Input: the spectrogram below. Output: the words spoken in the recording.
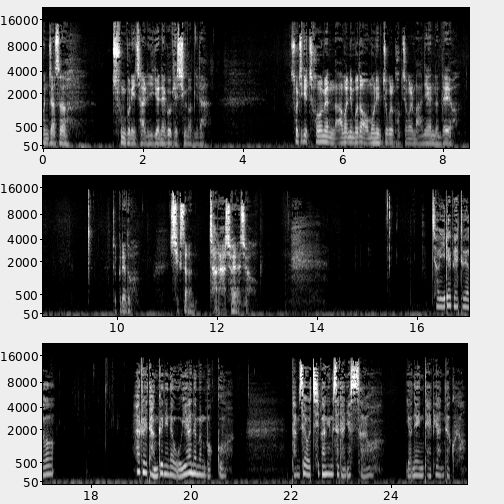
혼자서 충분히 잘 이겨내고 계신 겁니다. 솔직히 처음엔 아버님보다 어머님 쪽을 걱정을 많이 했는데요. 저 그래도 식사는 잘 하셔야죠. 저 이래 봬도요. 하루에 당근이나 오이 하나만 먹고 밤새워 지방 행사 다녔어요. 연예인 데뷔한다고요.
